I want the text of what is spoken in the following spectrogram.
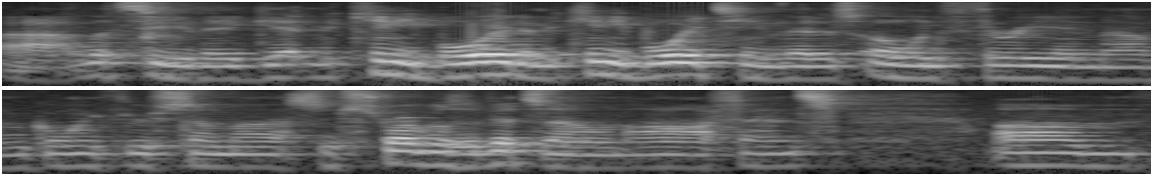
Uh, let's see, they get McKinney Boyd, a McKinney Boyd team that is 0 3 and um, going through some uh, some struggles of its own on offense. Um,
